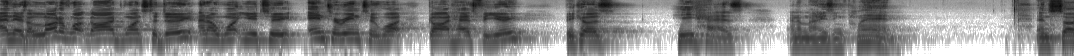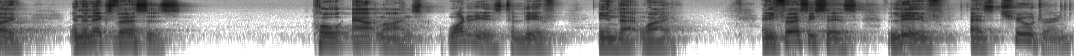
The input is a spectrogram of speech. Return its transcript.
and there's a lot of what God wants to do. And I want you to enter into what God has for you because he has an amazing plan. And so in the next verses, Paul outlines what it is to live in that way. And he firstly says, live as children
